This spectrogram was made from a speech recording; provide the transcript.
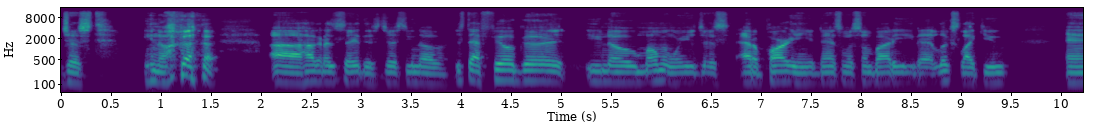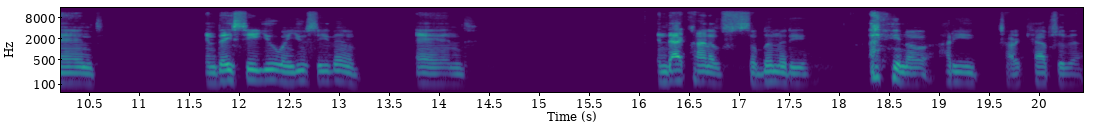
just you know. uh, how can I say this? Just you know, just that feel good, you know, moment where you're just at a party and you're dancing with somebody that looks like you, and and they see you and you see them. And in that kind of sublimity you know how do you try to capture that?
